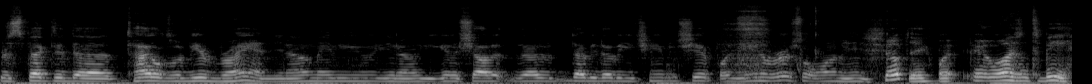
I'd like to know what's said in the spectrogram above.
respected uh, titles of your brand. You know, maybe you, you know, you get a shot at the WWE Championship or the Universal. I mean, something, but it wasn't to be.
